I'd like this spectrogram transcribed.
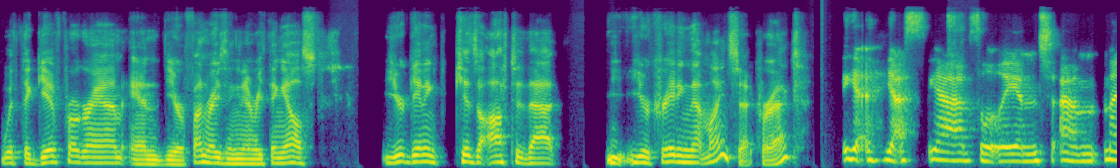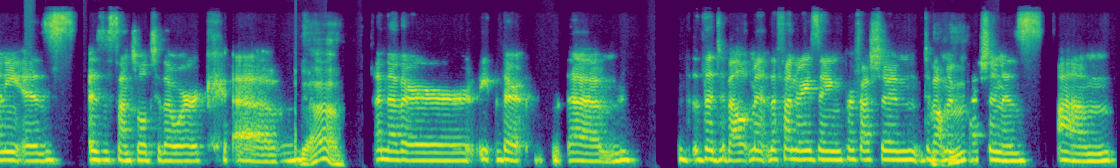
with the Give program and your fundraising and everything else, you're getting kids off to that. You're creating that mindset, correct? yeah yes yeah absolutely and um, money is is essential to the work um, Yeah. another the um, the development the fundraising profession development Mhm. profession is um,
